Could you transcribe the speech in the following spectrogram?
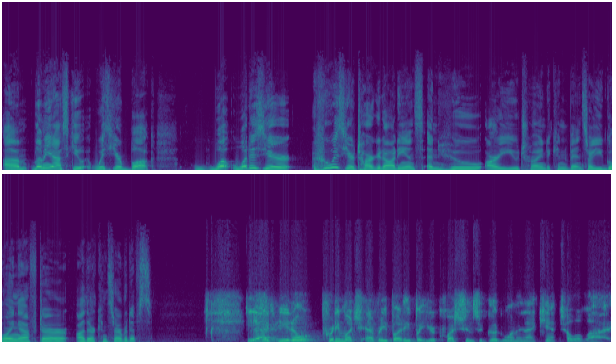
Um, let me ask you, with your book, what what is your who is your target audience and who are you trying to convince? Are you going after other conservatives? Yeah, you know, pretty much everybody, but your question's a good one, and I can't tell a lie.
